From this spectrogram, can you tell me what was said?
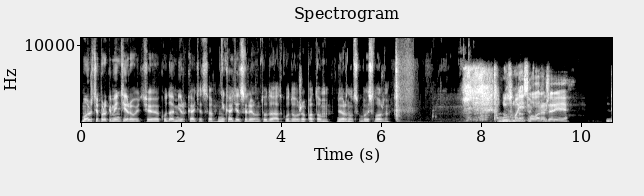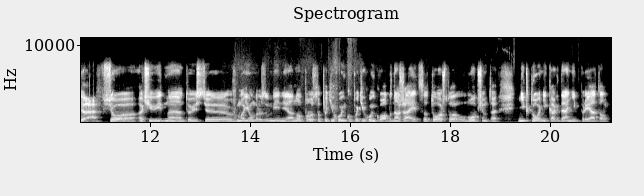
Можете прокомментировать, э, куда мир катится? Не катится ли он туда, откуда уже потом вернуться будет сложно? Ну, с моей Слово оранжерея. Да, все очевидно. То есть, э, в моем разумении, оно просто потихоньку-потихоньку обнажается то, что, в общем-то, никто никогда не прятал.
